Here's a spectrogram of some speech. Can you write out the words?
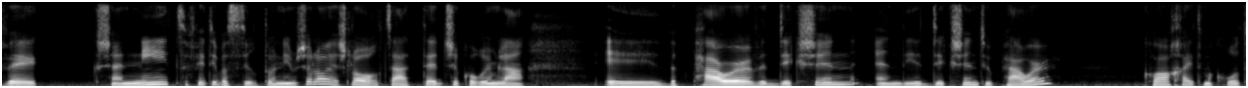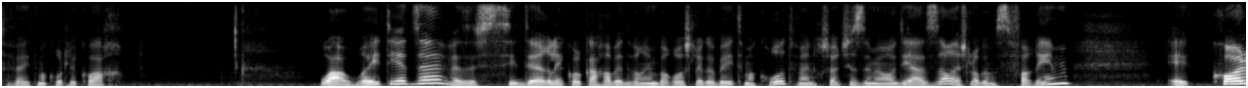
וכשאני צפיתי בסרטונים שלו, יש לו הרצאת TED שקוראים לה The Power of Addiction and the Addiction to Power, כוח ההתמכרות וההתמכרות לכוח. וואו, ראיתי את זה, וזה סידר לי כל כך הרבה דברים בראש לגבי התמכרות, ואני חושבת שזה מאוד יעזור, יש לו גם ספרים. Uh, כל,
